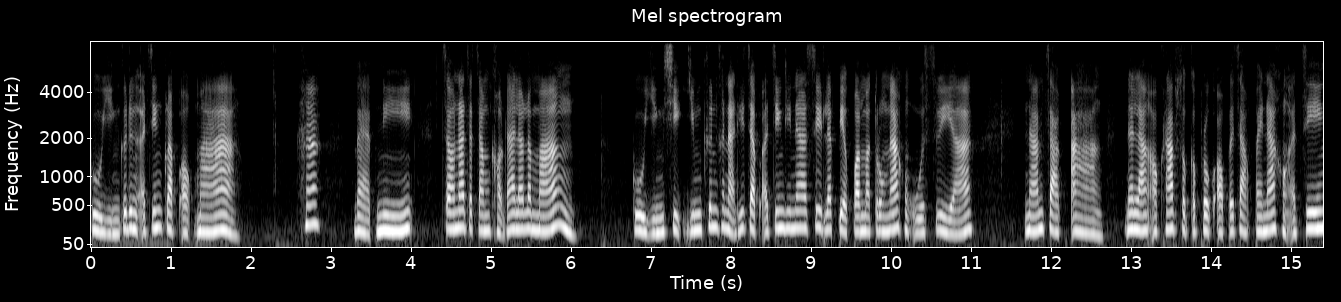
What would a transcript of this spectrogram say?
กูหญิงก็ดึงอาจิ้งกลับออกมา ฮะ แบบนี้เจ้าน่าจะจำเขาได้แล้วละมั้ง กูหญิงฉีกยิ้มขึ้นขณะที่จับอาจิ้งที่หน้าซีดและเปียกปอนมาตรงหน้าของอูเสีย น้ำจากอ่างได้ล้างเอาคราบสกปรกออกไปจากใบหน้าของอาจิ้ง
